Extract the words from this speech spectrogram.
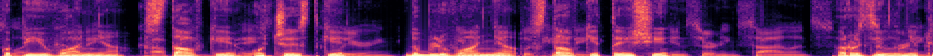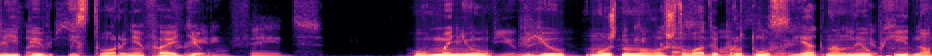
копіювання, вставки, очистки, дублювання, вставки тиші, розділення кліпів і створення фейдів. В меню View можна налаштувати Pro Tools як нам необхідно,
